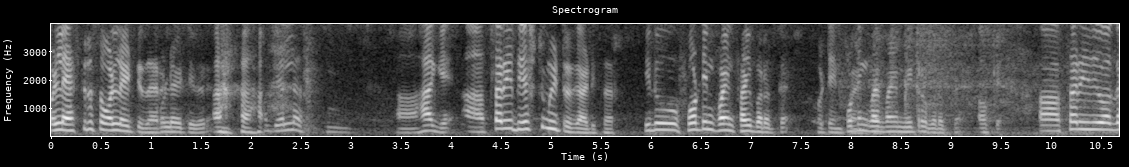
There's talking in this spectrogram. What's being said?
ಒಳ್ಳೆ ಹೆಸರು ಸಹ ಒಳ್ಳೆ ಇಟ್ಟಿದ್ದಾರೆ. ಒಳ್ಳೆ ಇಟ್ಟಿದ್ದಾರೆ. ಅದೆಲ್ಲ ಹಾಗೆ. ಸರ್ ಇದು ಎಷ್ಟು ಮೀಟರ್ ಗಾಡಿ ಸರ್? ಇದು ಫೋರ್ಟೀನ್ ಪಾಯಿಂಟ್ ಫೈವ್ ಬರುತ್ತೆ. Fourteen fourteen point five metre ಬರುತ್ತೆ. ಓಕೆ ಸರ್ ಇದು ಇವಾಗ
